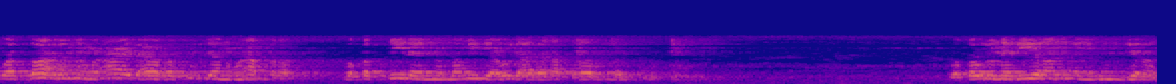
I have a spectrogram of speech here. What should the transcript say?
والظاهر أنه عائد على الرسول لأنه أقرب. وقد قيل أن الضمير يعود على أقرب مذكور. وقول نذيرا أي منذرا.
